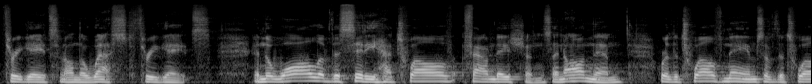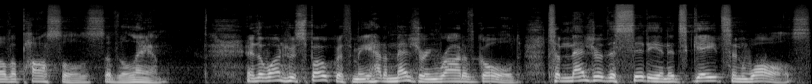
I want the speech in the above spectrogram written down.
three gates. And on the west, three gates. And the wall of the city had 12 foundations, and on them were the 12 names of the 12 apostles of the Lamb. And the one who spoke with me had a measuring rod of gold to measure the city and its gates and walls.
